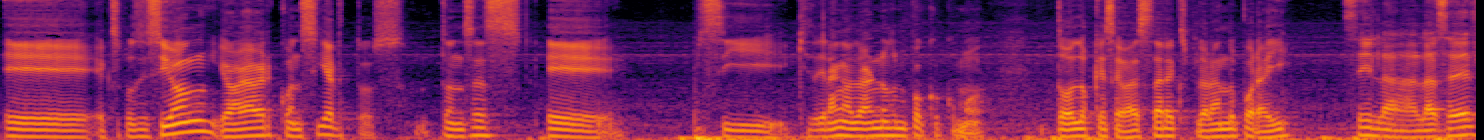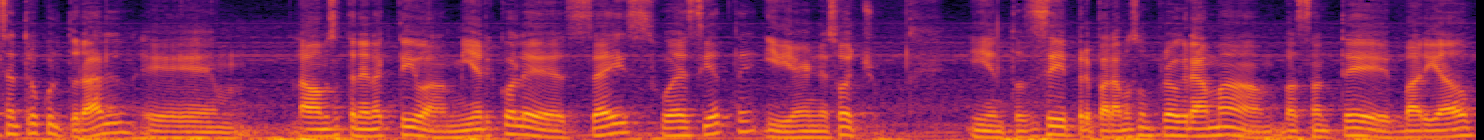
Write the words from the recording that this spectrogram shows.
eh, exposición y van a haber conciertos. Entonces, eh, si quisieran hablarnos un poco como todo lo que se va a estar explorando por ahí. Sí, la, la sede del Centro Cultural eh, la vamos a tener activa miércoles 6, jueves 7 y viernes 8. Y entonces sí, preparamos un programa bastante variado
